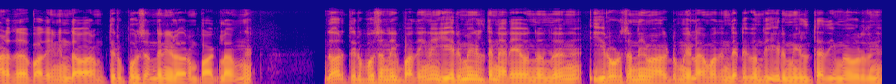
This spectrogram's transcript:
அடுத்தது பார்த்தீங்கன்னா இந்த வாரம் திருப்பூர் சந்தை நிலவரம் பார்க்கலாமுங்க. இந்த வாரம் திருப்பூர் சந்தைக்கு பார்த்தீங்கன்னா எருமைகள் தான் நிறைய வந்துருந்துங்க ஈரோடு சந்தையும் ஆகட்டும் எல்லாம் பார்த்தீங்கன்னா இந்த இடத்துக்கு வந்து எருமைகள் தான் அதிகமாக வருதுங்க.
